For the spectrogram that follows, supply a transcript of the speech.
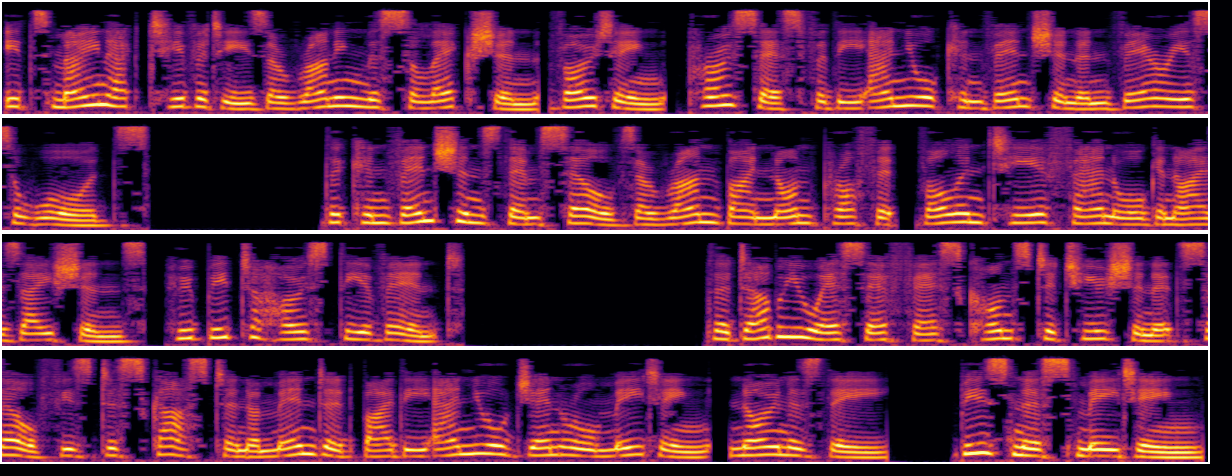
Its main activities are running the selection voting process for the annual convention and various awards. The conventions themselves are run by non-profit, volunteer fan organizations, who bid to host the event. The WSFS constitution itself is discussed and amended by the annual general meeting, known as the business meeting,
